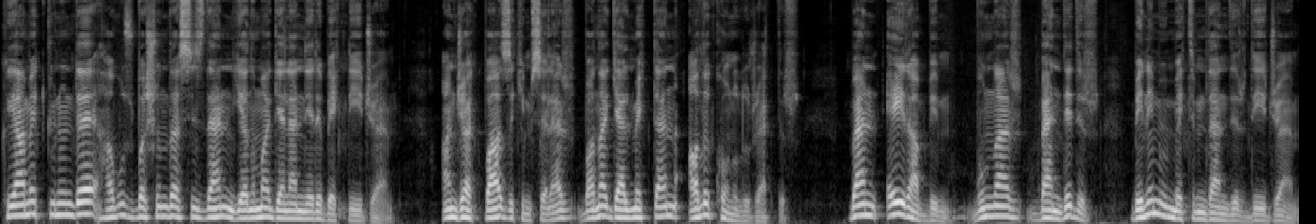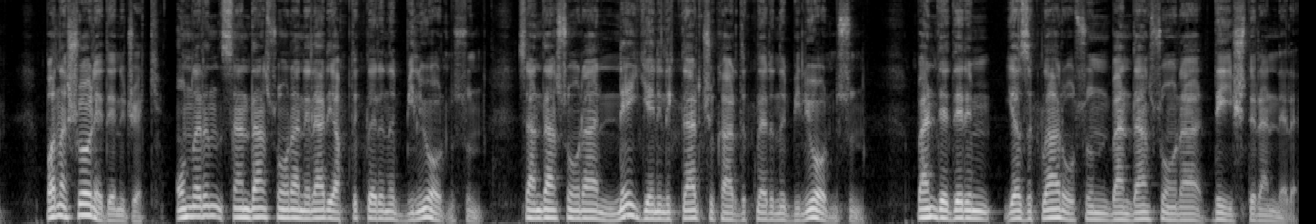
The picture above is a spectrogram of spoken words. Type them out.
Kıyamet gününde havuz başında sizden yanıma gelenleri bekleyeceğim. Ancak bazı kimseler bana gelmekten alıkonulacaktır. Ben ey Rabbim bunlar bendedir, benim ümmetimdendir diyeceğim. Bana şöyle denecek, onların senden sonra neler yaptıklarını biliyor musun? Senden sonra ne yenilikler çıkardıklarını biliyor musun? Ben de derim yazıklar olsun benden sonra değiştirenlere.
